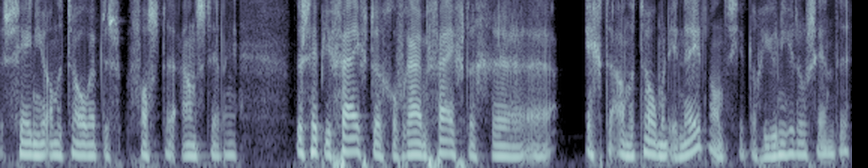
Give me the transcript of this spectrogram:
senior anatomen hebt, dus vaste aanstellingen. Dus heb je 50 of ruim 50 eh, echte anatomen in Nederland. Je hebt nog junior docenten.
